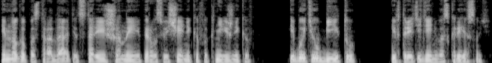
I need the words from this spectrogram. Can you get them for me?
и много пострадать от старейшины, первосвященников и книжников, и быть убиту, и в третий день воскреснуть.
